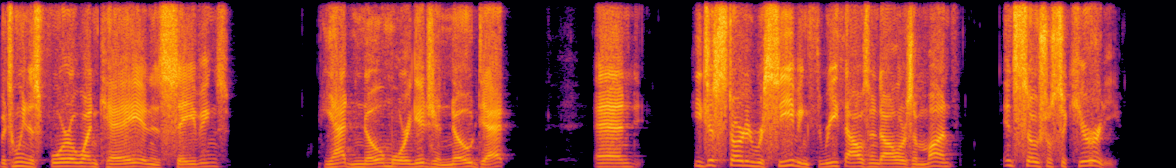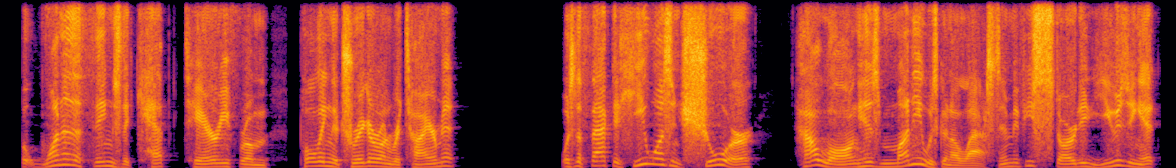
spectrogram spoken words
between his 401k and his savings. He had no mortgage and no debt. And he just started receiving $3,000 a month in Social Security. But one of the things that kept Terry from pulling the trigger on retirement was the fact that he wasn't sure how long his money was going to last him if he started using it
